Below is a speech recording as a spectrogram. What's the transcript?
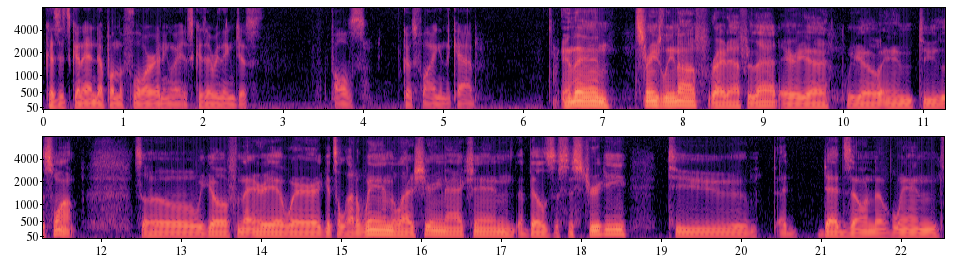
because it's going to end up on the floor anyways. Because everything just falls, goes flying in the cab. And then, strangely enough, right after that area, we go into the swamp. So we go from the area where it gets a lot of wind, a lot of shearing action, that builds the Sastrugi, to a dead zone of wind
